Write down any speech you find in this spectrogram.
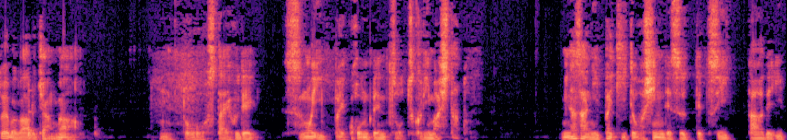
例えばガールちゃんが、うんと、スタイフですごいいっぱいコンテンツを作りましたと。皆さんにいっぱい聞いてほしいんですってツイッターでいっ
